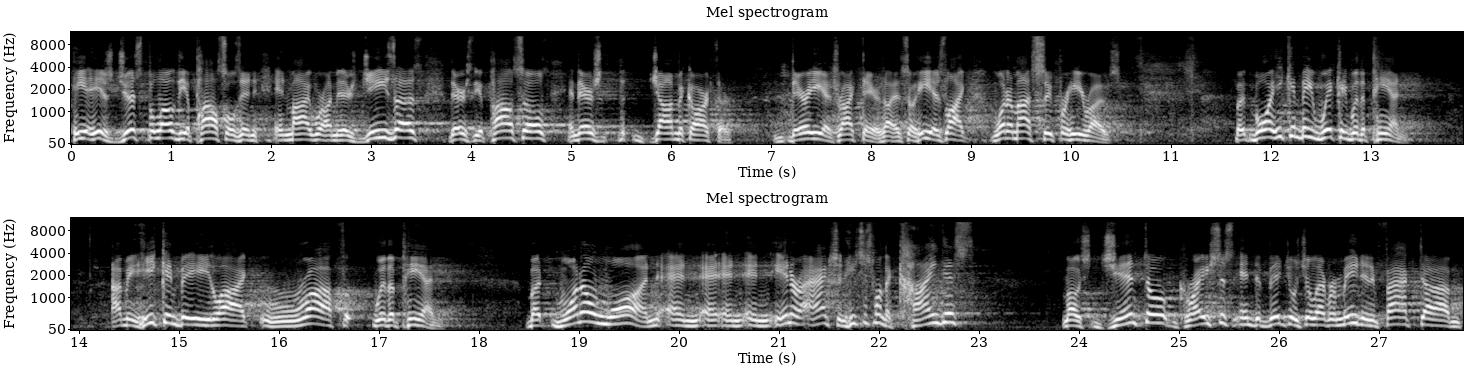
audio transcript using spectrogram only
he is just below the apostles in, in my world. I mean, there's Jesus, there's the apostles, and there's John MacArthur. There he is, right there. So he is like one of my superheroes. But boy, he can be wicked with a pen. I mean, he can be like rough with a pen. But one on one and, and interaction, he's just one of the kindest, most gentle, gracious individuals you'll ever meet. And in fact, um,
